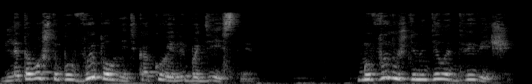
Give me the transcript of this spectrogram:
Для того, чтобы выполнить какое-либо действие, мы вынуждены делать две вещи.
